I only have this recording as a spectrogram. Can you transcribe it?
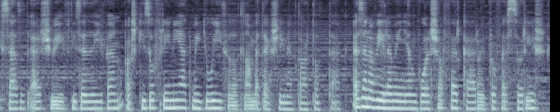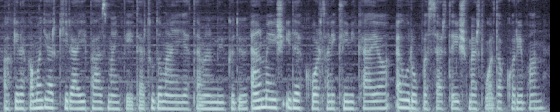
század első évtizedeiben a skizofréniát még gyógyíthatatlan betegségnek tartották. Ezen a véleményen volt Schaffer Károly professzor is, akinek a Magyar Királyi Pázmány Péter Tudományegyetemen működő elme- és idegkortani klinikája Európa szerte ismert volt akkoriban.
